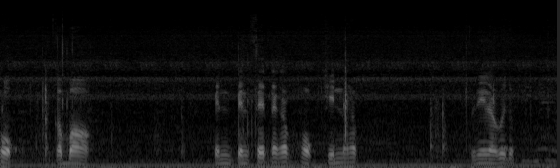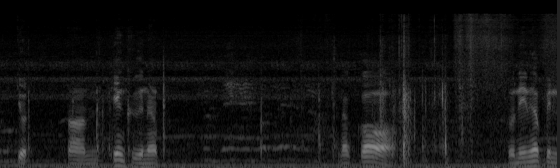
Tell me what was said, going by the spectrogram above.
หกกระบอก เป็นเป็นเซตนะครับหกชิ้นนะครับ ตัวนี้เราก็จะจุดตอนเที่ยงคืนนะครับ แล้วก็ ตัวนี้นะครับเป็น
